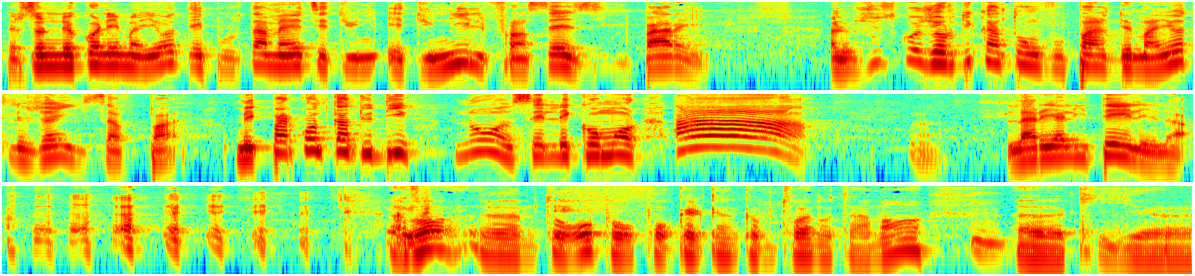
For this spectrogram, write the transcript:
Personne ne connaît Mayotte et pourtant Mayotte c'est une, est une île française, il paraît. Alors jusqu'aujourd'hui, quand on vous parle de Mayotte, les gens, ils ne savent pas. Mais par contre, quand tu dis, non, c'est les Comores, ah La réalité, elle est là. Avant, euh, Taureau, pour, pour quelqu'un comme toi notamment, euh, qui, euh,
